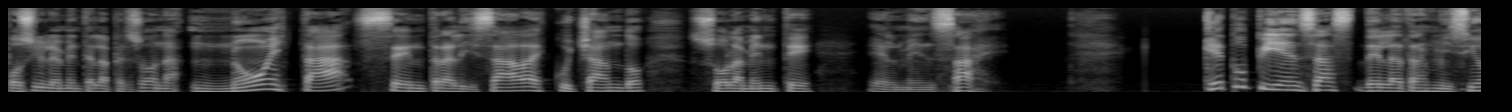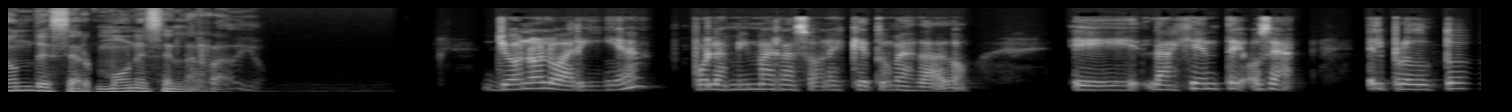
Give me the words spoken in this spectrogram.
posiblemente la persona no está centralizada escuchando solamente el mensaje. ¿Qué tú piensas de la transmisión de sermones en la radio? Yo no lo haría por las mismas razones que tú me has dado. Eh, la gente, o sea, el productor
